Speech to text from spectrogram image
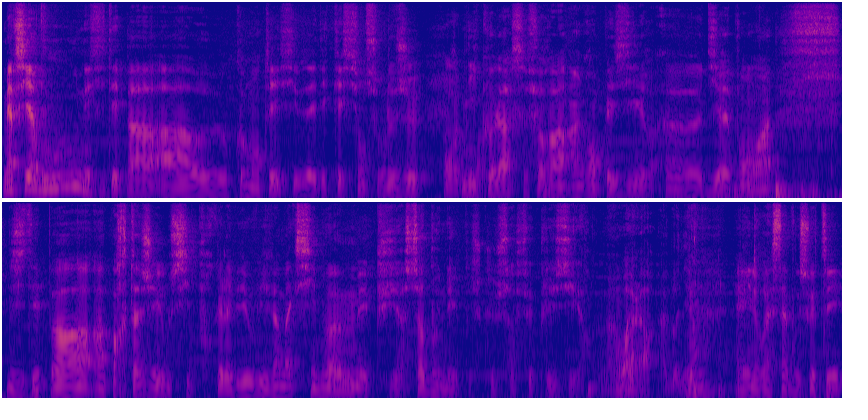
Merci à vous, n'hésitez pas à euh, commenter si vous avez des questions sur le jeu. Nicolas se fera un grand plaisir euh, d'y répondre. N'hésitez pas à partager aussi pour que la vidéo vive un maximum et puis à s'abonner parce que ça fait plaisir. Ah ouais, voilà. Et il nous reste à vous souhaiter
